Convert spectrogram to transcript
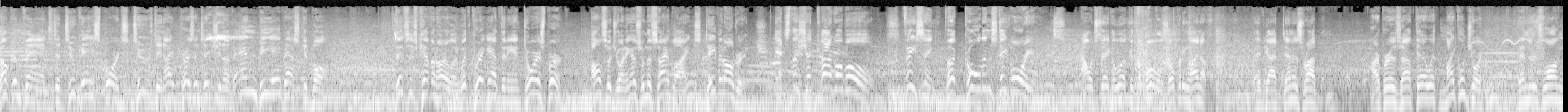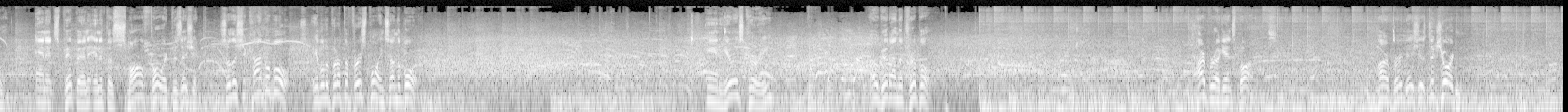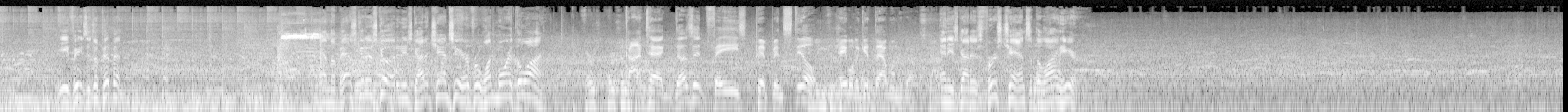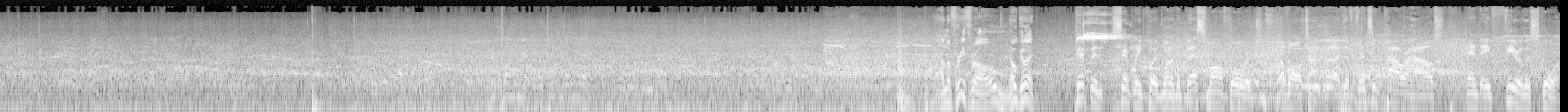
Welcome fans to 2K Sports Tuesday night presentation of NBA basketball. This is Kevin Harlan with Greg Anthony and Doris Burke. Also joining us from the sidelines, David Aldridge. It's the Chicago Bulls facing the Golden State Warriors. Now let's take a look at the Bulls opening lineup. They've got Dennis Rodman. Harper is out there with Michael Jordan. Then there's Longley. And it's Pippen in at the small forward position. So the Chicago Bulls able to put up the first points on the board. And here is Curry. Oh, good on the triple. Harper against Barnes. Harper dishes to Jordan. He feeds it to Pippen. And the basket is good, and he's got a chance here for one more at the line. Contact doesn't phase Pippen. Still able to get that one to go. And he's got his first chance at the line here. And the free throw, no good. Pippen simply put one of the best small forwards of all time. A defensive powerhouse and a fearless scorer.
